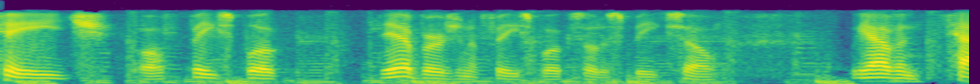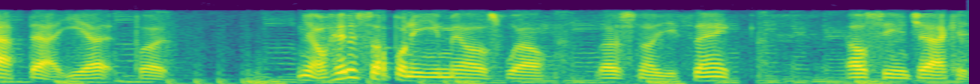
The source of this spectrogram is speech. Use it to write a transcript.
page or Facebook, their version of Facebook, so to speak. So we haven't tapped that yet, but you know, hit us up on the email as well. Let us know you think. LC and Jack at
